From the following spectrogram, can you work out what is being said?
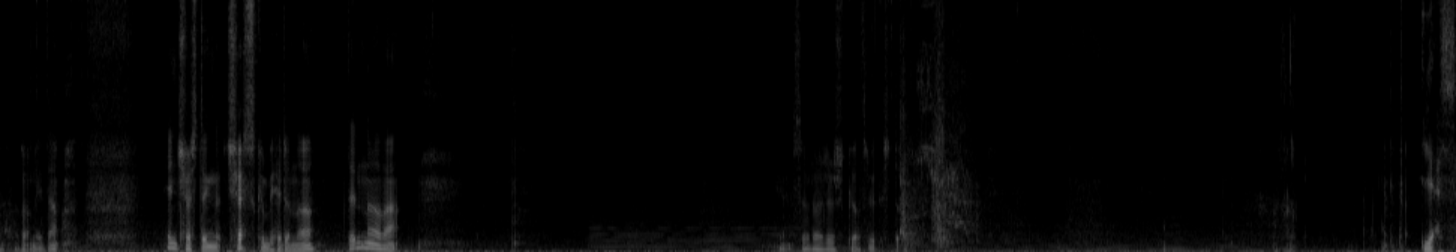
I don't need that. Interesting that chests can be hidden though. Didn't know that. Okay, so I just go through this door? Yes.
